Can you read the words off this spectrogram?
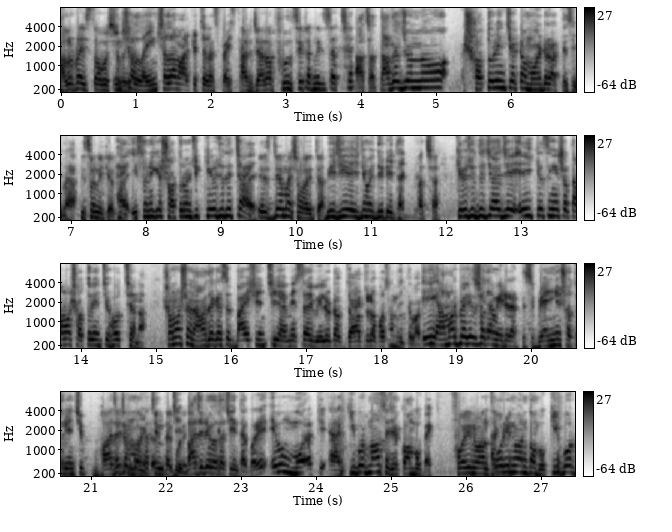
ভালো প্রাইস তো অবশ্যই। ইনশাল্লাহ ইনশাল্লাহ মার্কেট চ্যালেঞ্জ প্রাইস আর যারা ফুল সেট আপ নিতে চাচ্ছে? আচ্ছা তাদের জন্য সতেরো ইঞ্চি একটা মনিটর রাখতেছি ভাইয়া। ইসোনিকের হ্যাঁ ইসোনিকের সতেরো ইঞ্চি কেউ যদি চায় এইচডিএমআই সহ এটা? বিজি এইচডিএমআই দুইটাই থাকবে। আচ্ছা। কেউ যদি চায় যে এই কেসিং এর সাথে আমার সতেরো ইঞ্চি হচ্ছে না সমস্যা না আমাদের কাছে বাইশ ইঞ্চি এমএসআই ভেলোটপ যার যেটা পছন্দ নিতে পারে। এই আমার প্যাকেজের সাথে আমি এটা রাখতেছি ব্র্যান্ড নিউ সতেরো ইঞ্চি এর কথা চিন্তা করে। বাজেটের কথা চিন্তা করে। এবং কিবোর্ড মাউস এই যে combo pack four in one four in one combo keyboard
